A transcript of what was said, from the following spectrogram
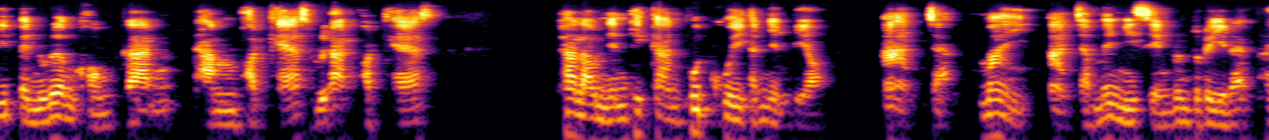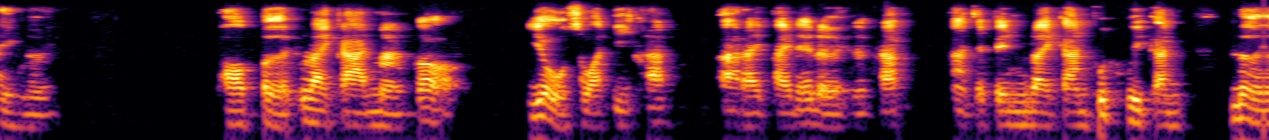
ที่เป็นเรื่องของการทำพอดแคสต์หรืออัดพอดแคสต์ถ้าเราเน้นที่การพูดคุยกันอย่างเดียว อาจจะไม่อาจจะไม่มีเสียงดนตรีและเพลงเลย อเปิดรายการมาก็โยสวัสดีครับ อะไรไปได้เลยนะครับ อาจจะเป็นรายการพูดคุยกันเลย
